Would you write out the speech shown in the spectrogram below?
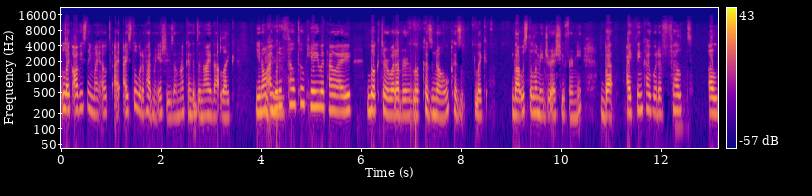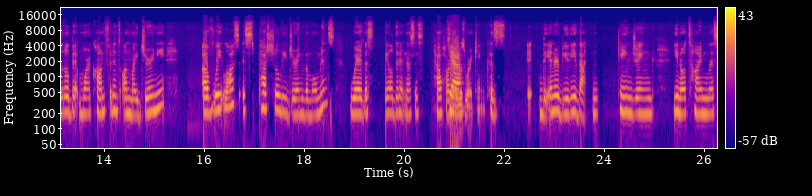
like obviously my out I, I still would have had my issues. I'm not going to deny that like you know, I would mm-hmm. have felt okay with how I looked or whatever cuz no, cuz like that was still a major issue for me, but I think I would have felt a little bit more confident on my journey of weight loss, especially during the moments where the scale didn't necessarily how hard I was working. Because the inner beauty that changing, you know, timeless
